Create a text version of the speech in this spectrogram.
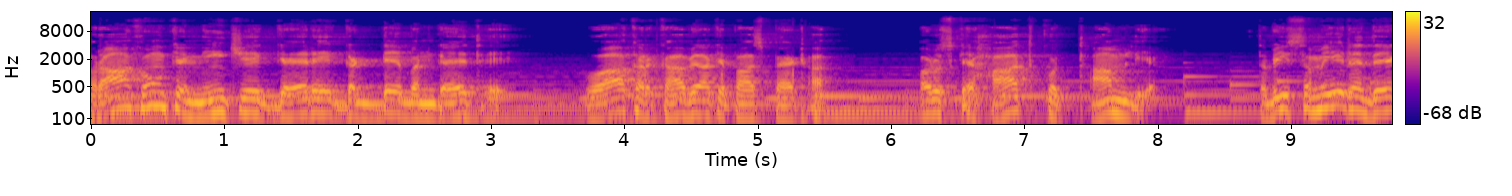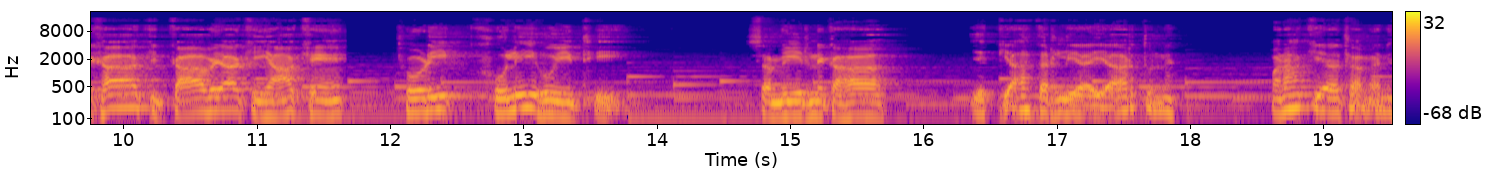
और आँखों के नीचे गहरे गड्ढे बन गए थे। वो आकर काव्या के पास बैठा और उसके हाथ को थाम लिया। तभी समीर ने देखा कि काव्या की आँखें थोड़ी खुली हुई थी। समीर ने कहा ये क्या कर लिया यार तूने? मना किया था मैंने।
